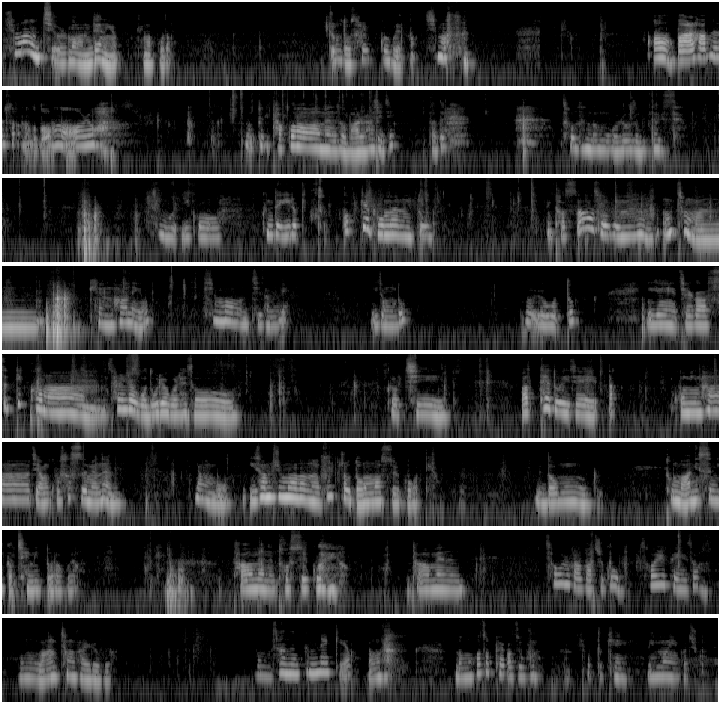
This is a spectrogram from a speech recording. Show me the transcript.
10만원치 얼마 안 되네요. 생각보다. 좀 더 살 걸 그랬나? 10만원. 어, 말하면서 하는 거 너무 어려워. 어떻게 닭과하면서 말을 하시지? 다들? 저는 너무 어려워서 못하겠어요. 저 뭐 이거 근데 이렇게 두껍게 보면은 또 다 쌓아서 보면 엄청 많긴 하네요. 10만원치 산 게. 이 정도? 어, 요것도? 이게 제가 스티커만 살려고 노력을 해서 그렇지 마트도 이제 딱 고민하지 않고 샀으면은 그냥 뭐 2, 30만 원은 훌쩍 넘었을 것 같아요. 근데 너무 돈 많이 쓰니까 재밌더라고요. 다음에는 더 쓸 거예요. 다음에는 서울 가가지고 너무 왕창 살려고요. 영상은 끝낼게요. 영상 너무 허접해가지고 어떻게 민망해가지고.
